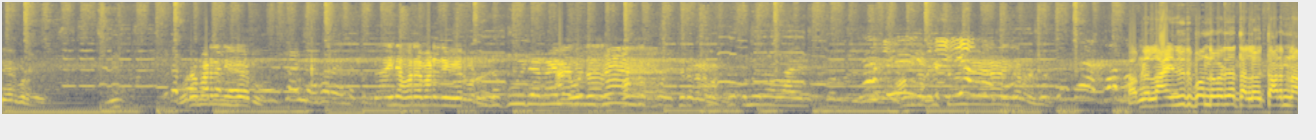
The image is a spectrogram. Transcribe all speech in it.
Yang pulang ke dalam. Buka. Nardo murah. মারতে নিয়ে বের করবে। ওটা মারতে নিয়ে বের করব। আইনা ঘরে মারতে নিয়ে বের করবে। আগে ওটা সংযোগ ছিল কেন মারবে? সংযোগ বিচ্ছিন্ন হয়ে গেলে এই কারণে। আপনার লাইন যদি বন্ধ করে দেয় তাহলে ওই তার না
